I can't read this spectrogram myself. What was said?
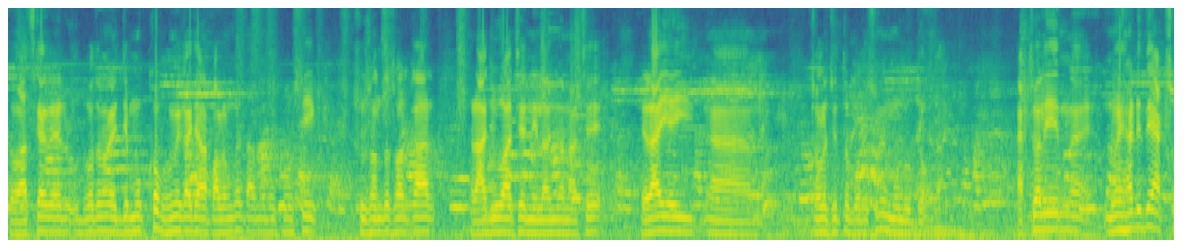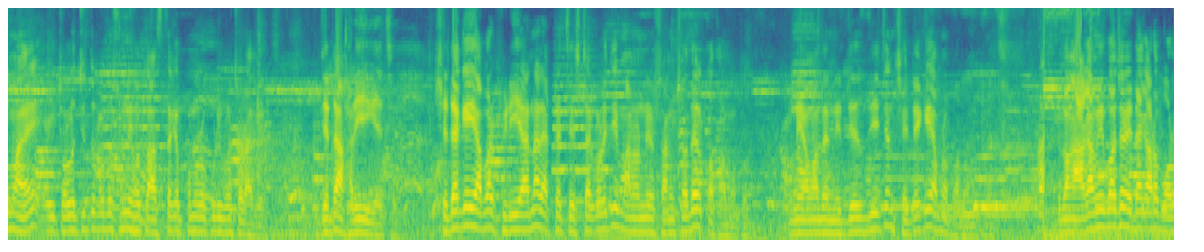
তো আজকের এর উদ্বোধনের যে মুখ্য ভূমিকা যারা পালন করে, তার মধ্যে কৌশিক, সুশান্ত সরকার, রাজু আছে, নীলাঞ্জন আছে, এরাই এই চলচ্চিত্র প্রদর্শনীর মূল উদ্যোক্তা। অ্যাকচুয়ালি নৈহাটিতে এক সময় এই চলচ্চিত্র প্রদর্শনী হতো আজ থেকে পনেরো কুড়ি বছর আগে, যেটা হারিয়ে গেছে। সেটাকেই আবার ফিরিয়ে আনার একটা চেষ্টা করেছি মাননীয় সাংসদের কথা মতো। উনি আমাদের নির্দেশ দিয়েছেন, সেটাকেই আমরা পালন করেছি। এবং আগামী বছর এটাকে আরও বড়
